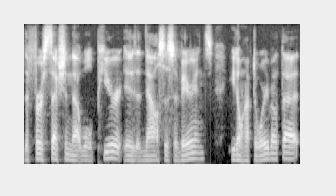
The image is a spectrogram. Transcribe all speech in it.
The first section that will appear is analysis of variance. You don't have to worry about that.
